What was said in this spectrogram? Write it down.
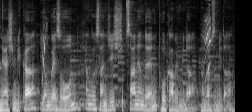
안녕하십니까? 영국에서 온 한국 산지 14년 된 볼갑입니다. 반갑습니다.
